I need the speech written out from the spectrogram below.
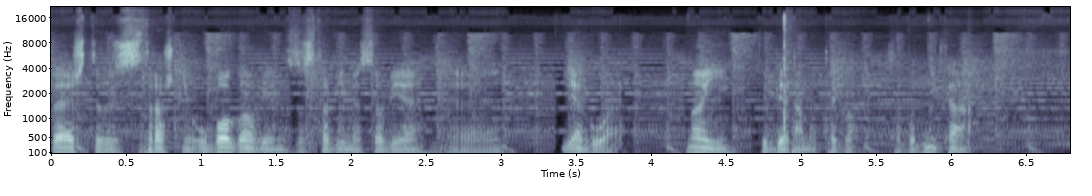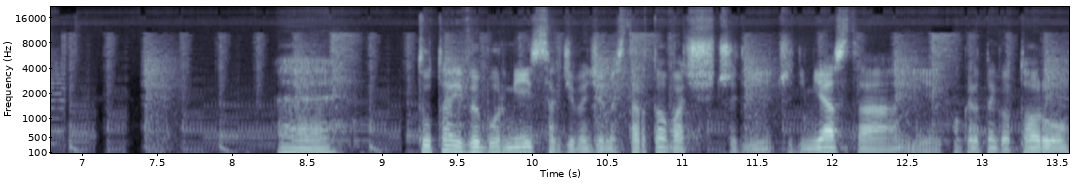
Też to jest strasznie ubogo, więc zostawimy sobie e, Jaguar. No i wybieramy tego zawodnika. Tutaj wybór miejsca, gdzie będziemy startować, czyli, czyli miasta i konkretnego toru,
